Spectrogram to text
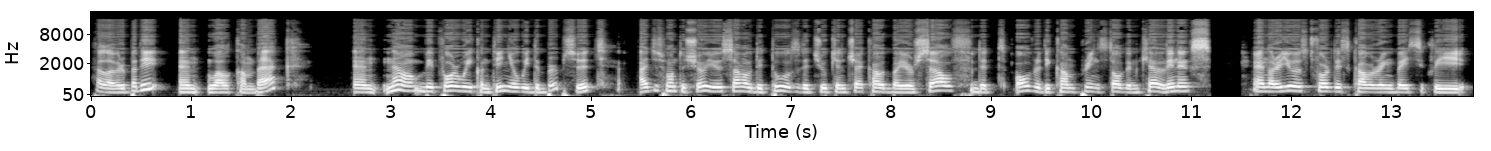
Hello everybody and welcome back. And now before we continue with the burp suite, I just want to show you some of the tools that you can check out by yourself that already come pre-installed in Kali Linux and are used for discovering basically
